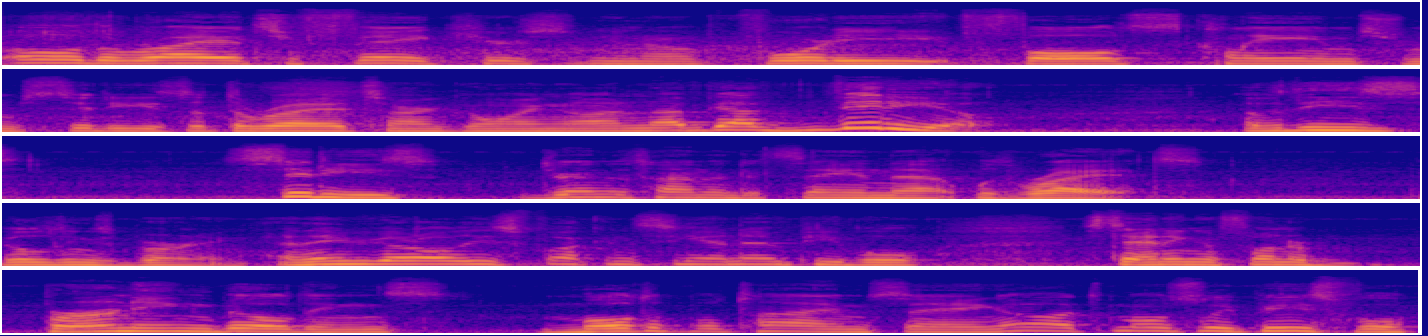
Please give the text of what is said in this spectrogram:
oh, the riots are fake. Here's, you know, 40 false claims from cities that the riots aren't going on. And I've got video of these cities during the time that it's saying that with riots, buildings burning. And then you've got all these fucking CNN people standing in front of burning buildings multiple times saying, oh, it's mostly peaceful.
